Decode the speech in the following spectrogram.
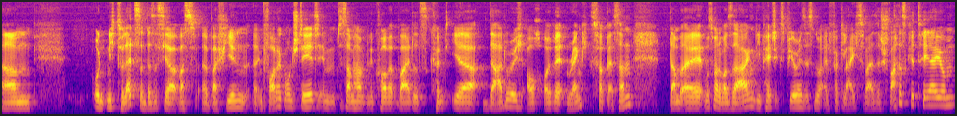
Ähm, und nicht zuletzt, und das ist ja, was äh, bei vielen äh, im Vordergrund steht, im Zusammenhang mit den Core Web Vitals, könnt ihr dadurch auch eure Rankings verbessern. Dabei muss man aber sagen, die Page Experience ist nur ein vergleichsweise schwaches Kriterium.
